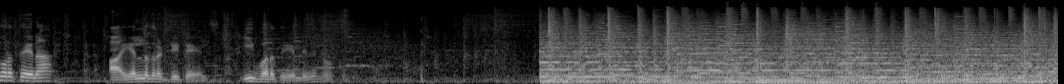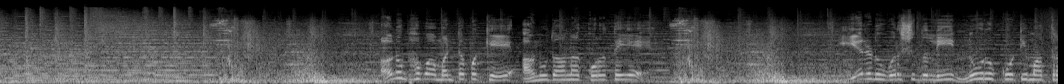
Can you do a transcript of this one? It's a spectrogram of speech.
ಕೊರತೆನಾ? ಆ ಎಲ್ಲದರ ಡೀಟೇಲ್ಸ್ ಈ ವರದಿಯಲ್ಲಿದೆ ನೋಡ್ಕೊಂಡು. ಅನುಭವ ಮಂಟಪಕ್ಕೆ ಅನುದಾನ ಕೊರತೆಯೇ? ಎರಡು ವರ್ಷದಲ್ಲಿ ನೂರು ಕೋಟಿ ಮಾತ್ರ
